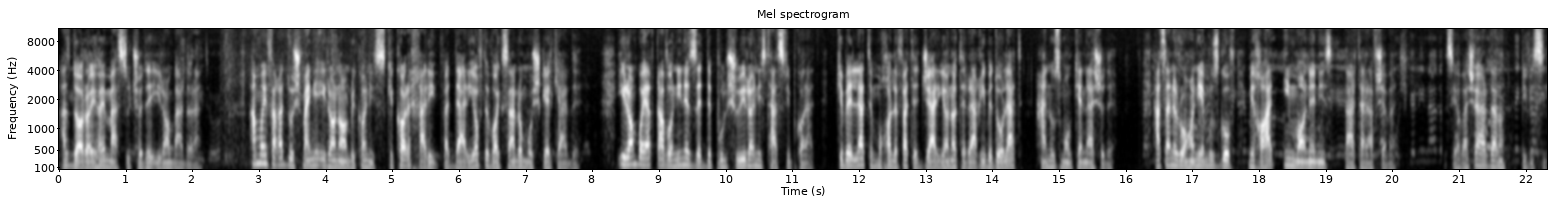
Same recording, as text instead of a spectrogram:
از دارایی های مسدود شده ایران بردارند. اما این فقط دشمنی ایران و آمریکا نیست که کار خرید و دریافت واکسن را مشکل کرده. ایران باید قوانین ضد پولشویی را نیز تصویب کند که به علت مخالفت جریانات رقیب دولت هنوز ممکن نشده. حسن روحانی امروز گفت می‌خواهد این مانع نیز برطرف شود. سیاوش اردلان بی بی سی.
